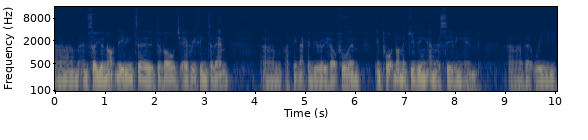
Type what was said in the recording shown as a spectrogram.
um, and so you're not needing to divulge everything to them. Um, I think that can be really helpful and important on the giving and receiving end. Uh, that we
